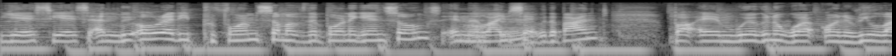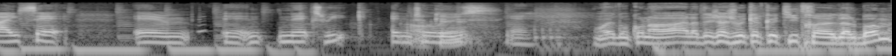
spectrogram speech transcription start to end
Yes, yes, and we already performed some of the Born Again songs in the live Okay. set with the band, but um, we're gonna work on a real live set um, next week in Toulouse. Yeah. Ouais, donc on a, elle a déjà joué quelques titres euh, de l'album.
